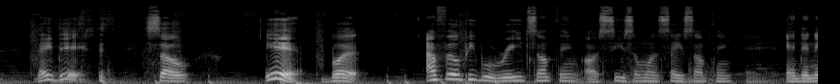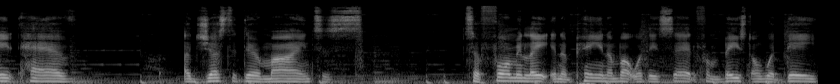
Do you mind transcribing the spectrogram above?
they did. so yeah, but I feel people read something or see someone say something and then they have adjusted their mind to to formulate an opinion about what they said from based on what they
